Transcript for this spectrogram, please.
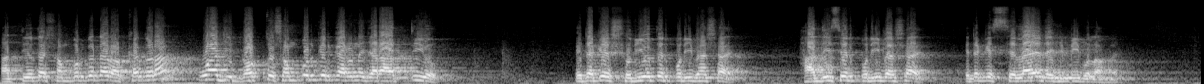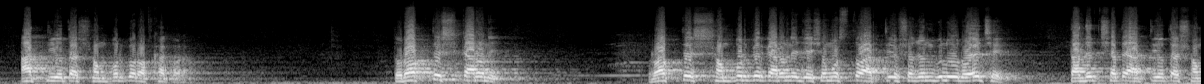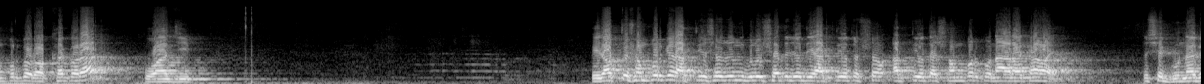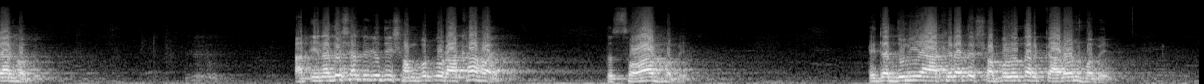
আত্মীয়তার সম্পর্কটা রক্ষা করা ওয়াজিব। রক্ত সম্পর্কের কারণে যারা আত্মীয়, এটাকে শরীয়তের পরিভাষায়, হাদিসের পরিভাষায় এটাকে সেলায় রেহমি বলা হয়। আত্মীয়তার সম্পর্ক রক্ষা করা। তো রক্তের কারণে, রক্তের সম্পর্কের কারণে যে সমস্ত আত্মীয় স্বজনগুলো রয়েছে, তাদের সাথে আত্মীয়তার সম্পর্ক রক্ষা করা ওয়াজিব। এই রক্ত সম্পর্কের আত্মীয় স্বজনগুলোর সাথে যদি আত্মীয়তা আত্মীয়তার সম্পর্ক না রাখা হয়, তো সে গুণাগার হবে। আর এনাদের সাথে যদি সম্পর্ক রাখা হয়, তো সওয়াব হবে। এটা দুনিয়া আখেরাতে সফলতার কারণ হবে।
